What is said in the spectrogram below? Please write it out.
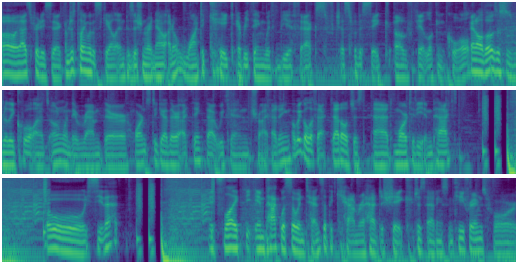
Oh, that's pretty sick. I'm just playing with a scale and position right now. I don't want to cake everything with VFX just for the sake of it looking cool. And although this is really cool on its own when they ram their horns together, I think that we can try adding a wiggle effect. That'll just add more to the impact. Oh, you see that? It's like the impact was so intense that the camera had to shake. Just adding some keyframes for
